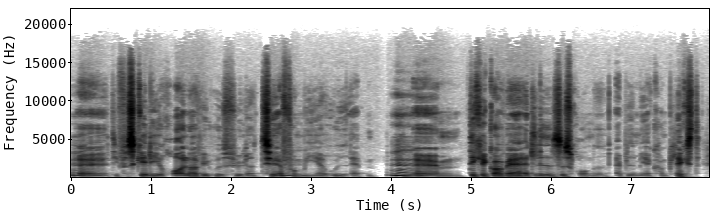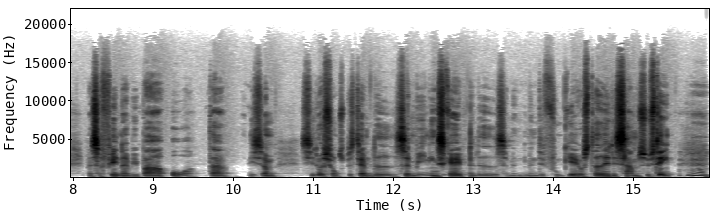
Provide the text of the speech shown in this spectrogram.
mm. øh, de forskellige roller, vi udfylder, til at mm. få mere ud af dem. Mm. Øhm, det kan godt være, at ledelsesrummet er blevet mere komplekst, men så finder vi bare ord, der ligesom situationsbestemt ledelse, meningsskabende ledelse, men, men det fungerer jo stadig i det samme system. Mm.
